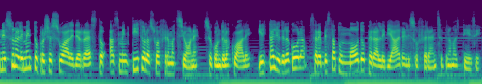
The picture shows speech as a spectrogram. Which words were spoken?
Nessun elemento processuale del resto ha smentito la sua affermazione, secondo la quale il taglio della gola sarebbe stato un modo per alleviare le sofferenze della Maltesi.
